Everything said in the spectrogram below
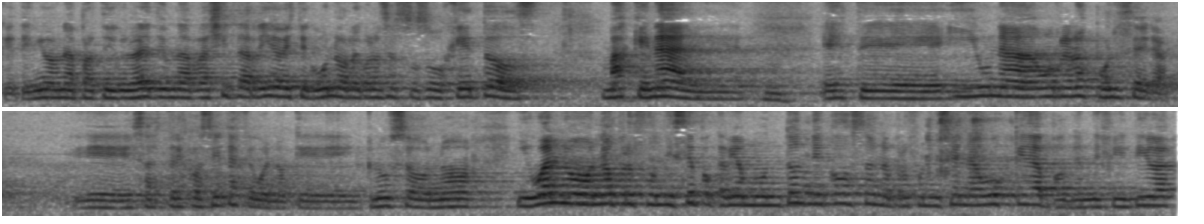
que tenía una particularidad, tiene una rayita arriba, viste que uno reconoce sus objetos más que nadie. Mm. Este, y una, un reloj pulsera. Eh, esas tres cositas que bueno, que incluso no, igual no, no profundicé porque había un montón de cosas, no profundicé en la búsqueda porque en definitiva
